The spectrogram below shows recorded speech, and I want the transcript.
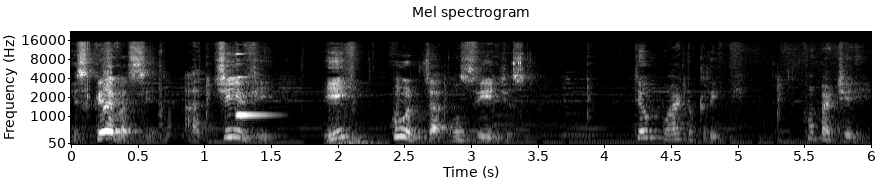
Inscreva-se, ative e curta os vídeos. Tem um quarto clique. Compartilhe.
